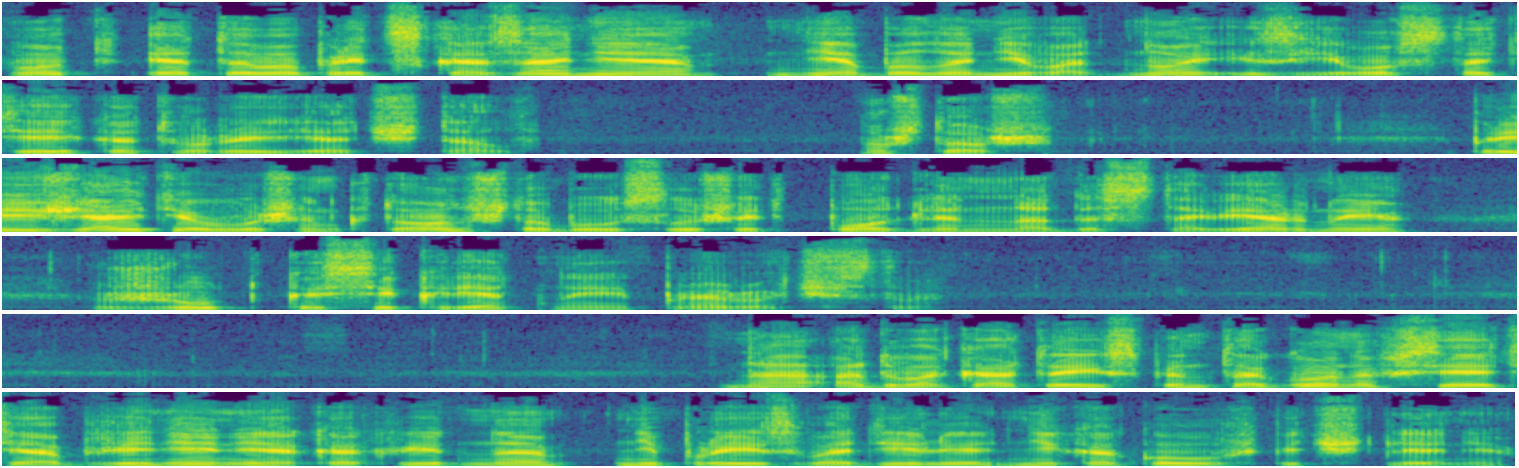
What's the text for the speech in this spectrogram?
Вот этого предсказания не было ни в одной из его статей, которые я читал. Ну что ж, приезжайте в Вашингтон, чтобы услышать подлинно достоверные, жутко секретные пророчества. На адвоката из Пентагона все эти обвинения, как видно, не производили никакого впечатления.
